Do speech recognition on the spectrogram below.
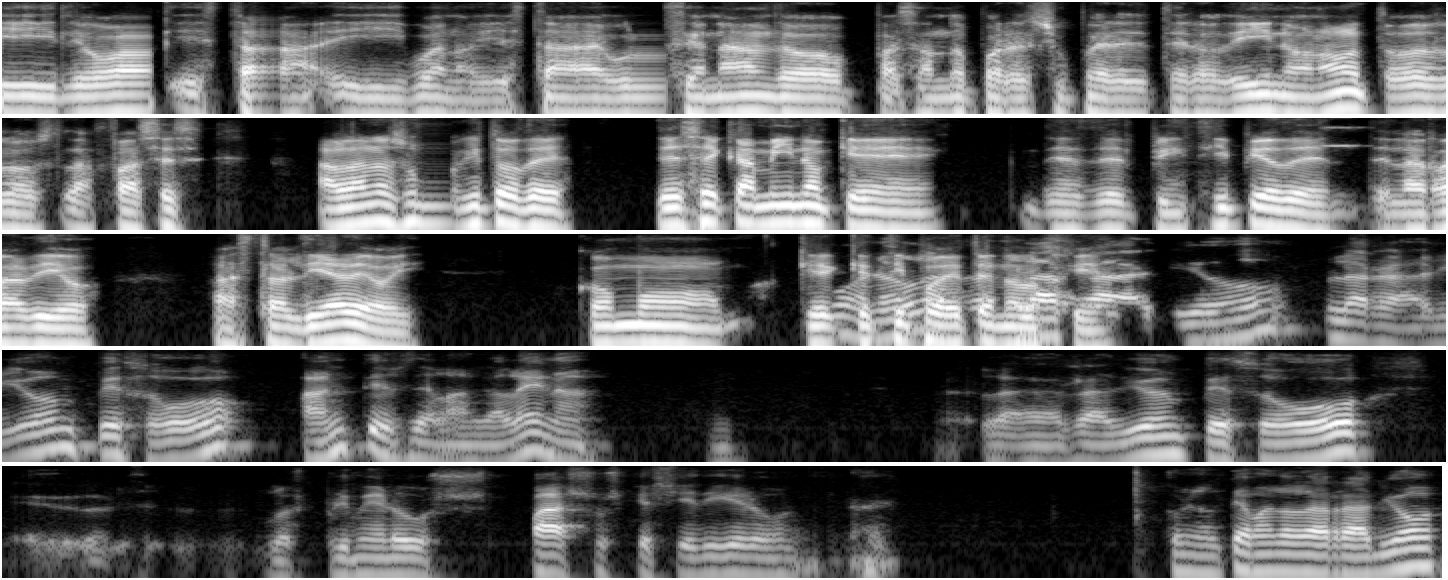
Y luego está, y bueno, y está evolucionando, pasando por el super heterodino, ¿no? Todas las fases. Háblanos un poquito de, ese camino que desde el principio de, la radio hasta el día de hoy, ¿cómo, ¿Qué, tipo de tecnología? La radio, empezó antes de la galena. La radio empezó, eh, los primeros pasos que se dieron con el tema de la radio,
